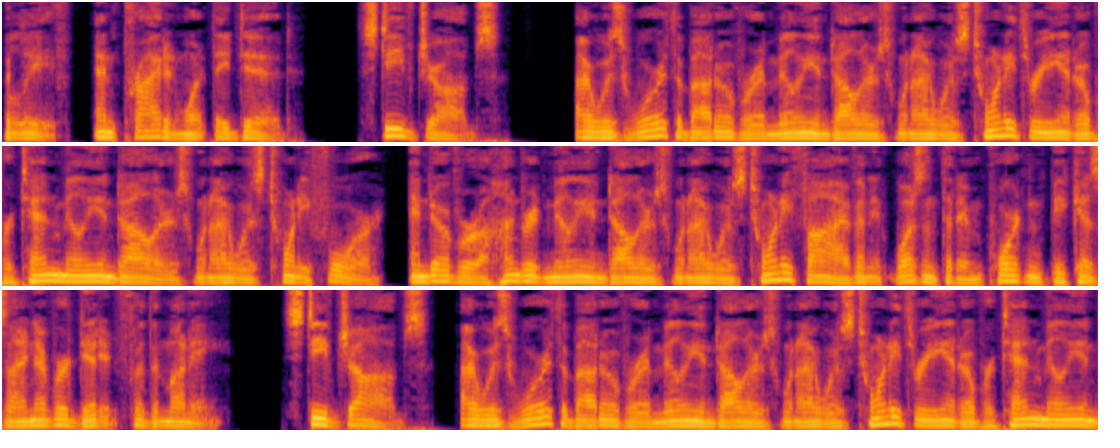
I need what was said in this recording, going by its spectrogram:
belief, and pride in what they did. Steve Jobs. I was worth about over a million dollars when I was 23 and over $10 million when I was 24, and over a hundred million dollars when I was 25 and it wasn't that important because I never did it for the money. Steve Jobs I was worth about over a million dollars when I was 23 and over $10 million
